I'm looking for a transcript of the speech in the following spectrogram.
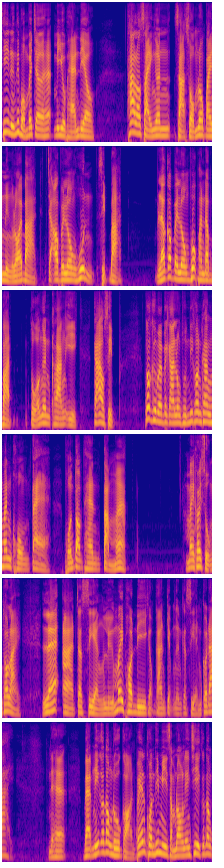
ที่หนึ่งที่ผมไปเจอฮะมีอยู่แผนเดียว ถ้าเราใส่เงินสะสมลงไป 100 บาท จะเอาไปลงหุ้น 10 บาท แล้วก็ไปลงพวกพันธบัตรตั๋วเงินคลังอีก 90 ก็คือมันเป็นการลงทุนที่ค่อนข้างมั่นคง แต่ผลตอบแทนต่ำมาก ไม่ค่อยสูงเท่าไหร่ และอาจจะเสี่ยงหรือไม่พอดีกับการเก็บเงินเกษียณก็ได้นะฮะแบบนี้ก็ต้องดูก่อน เพราะฉะนั้นคนที่มีสำรองเลี้ยงชีพก็ต้อง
